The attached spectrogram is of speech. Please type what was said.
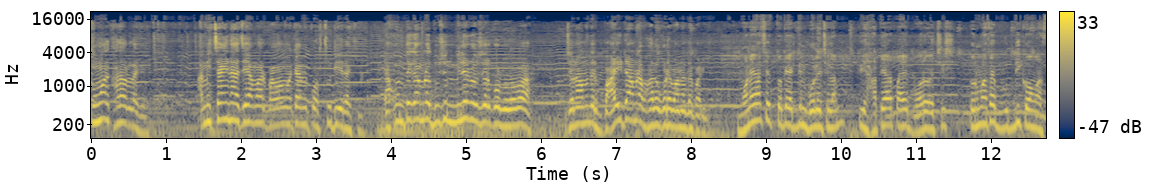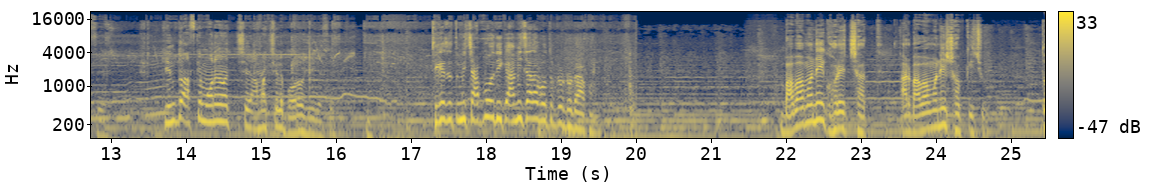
তোমার খারাপ লাগে। আমি চাই না যে আমার বাবা মাকে আমি কষ্ট দিয়ে রাখি। এখন থেকে আমরা দুজন মিলে রোজগার করব বাবা যেন আমাদের বাড়িটা আমরা ভালো করে বানাতে পারি। মনে আছে তোকে একদিন বলেছিলাম তুই হাতে আর পায়ে বড় হয়েছিস তোর মাথায় বুদ্ধি কম আসছে কিন্তু আজকে মনে হচ্ছে আমার ছেলে বড় হয়ে গেছে। ঠিক আছে তুমি চাপো ওদিকে আমি চালাবো তো টোটোটা এখন। বাবা মানে ঘরের ছাদ, আর বাবা মানে সব কিছু তো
